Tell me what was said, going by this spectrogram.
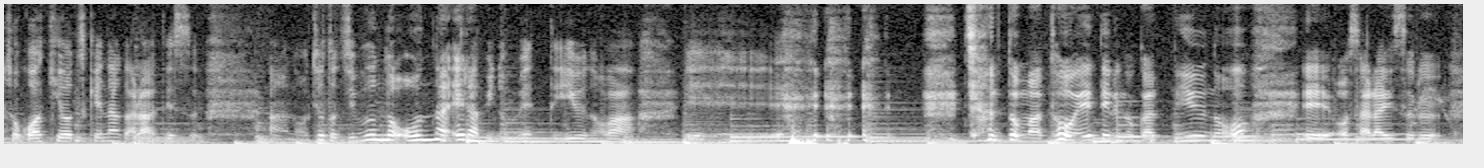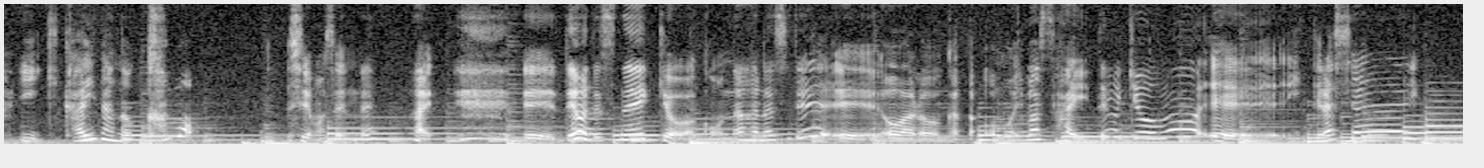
そこは気をつけながらですあのちょっと自分の女選びの目っていうのは、えー、ちゃんと的を得てるのかっていうのを、えー、おさらいするいい機会なのかもしれませんね。はい、えー、ではですね今日はこんな話で、え終わろうかと思います。はい、では今日も、えー、いってらっしゃい。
